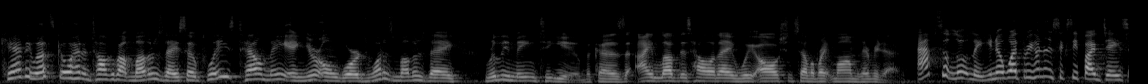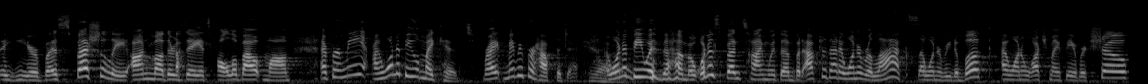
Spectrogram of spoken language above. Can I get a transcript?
Kathy, let's go ahead and talk about Mother's Day. So please tell me in your own words, what is Mother's Day really mean to you? Because I love this holiday. We all should celebrate moms every day. Absolutely. You know what? 365 days a year, but especially on Mother's Day, it's all about mom. And for me, I want to be with my kids, right? Maybe for half the day. Right. I want to be with them. I want to spend time with them. But after that, I want to relax. I want to read a book. I want to watch my favorite show,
